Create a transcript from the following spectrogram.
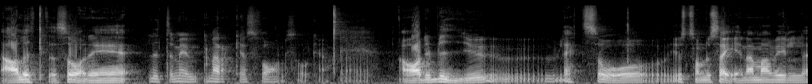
Ja, lite så. Det är, lite mer märkesvan så kanske. ja, det blir ju lätt så, just som du säger, när man vill eh,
